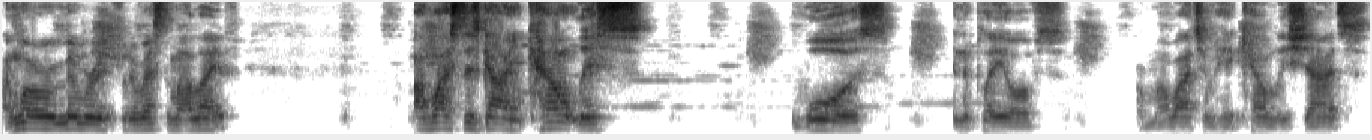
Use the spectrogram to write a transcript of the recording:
I'm to remember it for the rest of my life. I watched this guy in countless wars in the playoffs. Um, I watched him hit countless shots.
